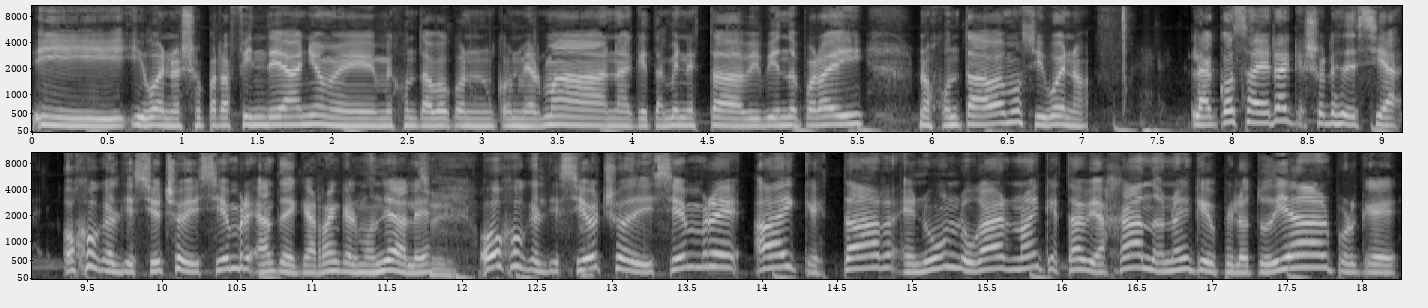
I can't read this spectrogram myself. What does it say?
Y, y bueno, yo para fin de año me, me juntaba con, con mi hermana, que también está viviendo por ahí, nos juntábamos y bueno, la cosa era que yo les decía, ojo que el 18 de diciembre, antes de que arranque el mundial, ¿eh? Sí. ojo que el 18 de diciembre hay que estar en un lugar, no hay que estar viajando, no hay que pelotudear, porque.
